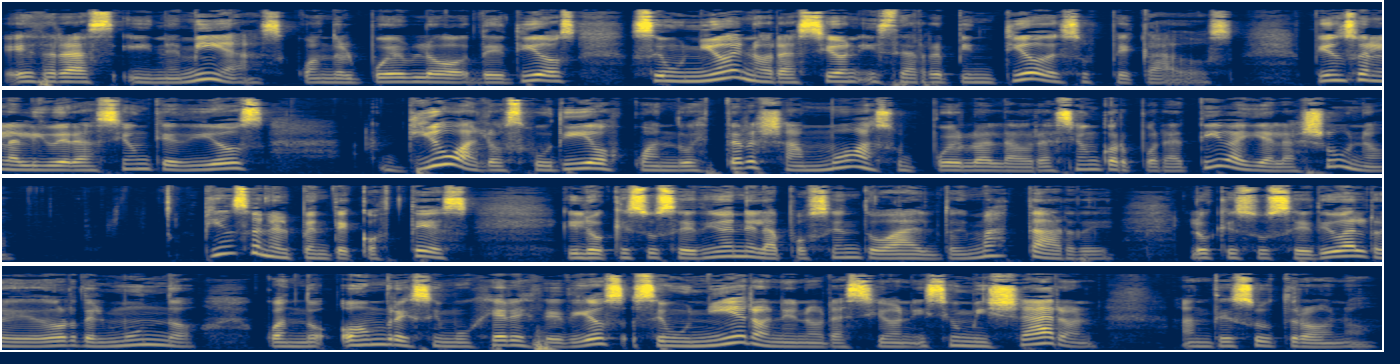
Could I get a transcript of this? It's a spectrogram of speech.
Esdras y Nemías, cuando el pueblo de Dios se unió en oración y se arrepintió de sus pecados. Pienso en la liberación que Dios dio a los judíos cuando Esther llamó a su pueblo a la oración corporativa y al ayuno. Pienso en el Pentecostés y lo que sucedió en el aposento alto y más tarde lo que sucedió alrededor del mundo cuando hombres y mujeres de Dios se unieron en oración y se humillaron ante su trono.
